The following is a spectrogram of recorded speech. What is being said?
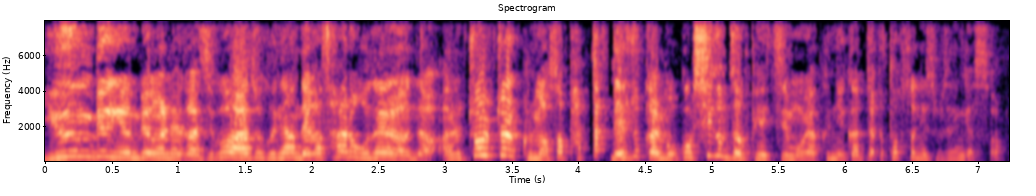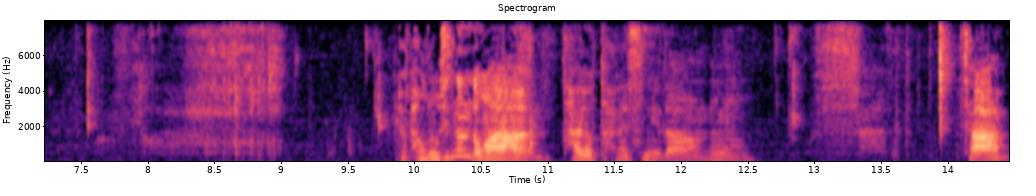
유은병 유은병을 해가지고 아주 그냥 내가 살을 오늘 오늘 쫄쫄 굶어서 밥 딱 네 숟갈 먹고 식은정 뱉지 뭐야 그니까 약간 턱선 있으면 생겼어 저 방송 쉬는 동안 다이어트 안 했습니다. 음. 자,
